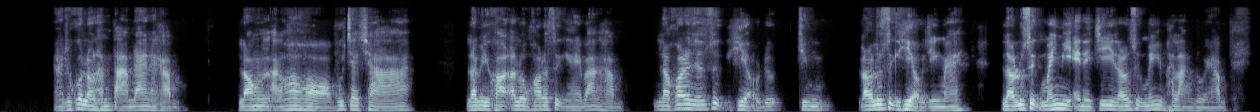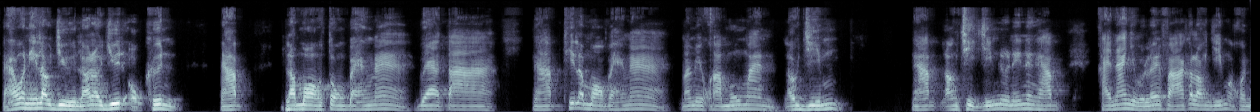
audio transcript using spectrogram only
ๆทุกคนลองทำตามได้นะครับ ลองหลังห่อๆพูดช้าๆเรามีความอารมณ์ความรู้สึกยังไงบ้างครับ เราก็จะรู้สึกเหี่ยวจริง เรารู้สึกเหี่ยวจริงไหมเรารู้สึกไม่มี energy เรารู้สึกไม่มีพลังถูกไหมครับ แต่ถ้าวันนี้เรายืนแล้วเรายืดอกขึ้นนะครับ เรามองตรงไปข้างหน้า แววตา นะครับ ที่เรามองไปข้างหน้า มันมีความมุ่งมั่น เรายิ้มนะครับ ลองฉีกยิ้มดูนิดนึงครับ ใครนั่งอยู่บนรถไฟฟ้าก็ลองยิ้มกับคน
